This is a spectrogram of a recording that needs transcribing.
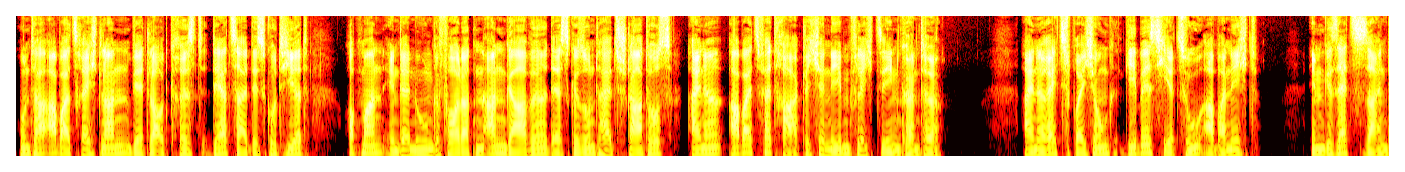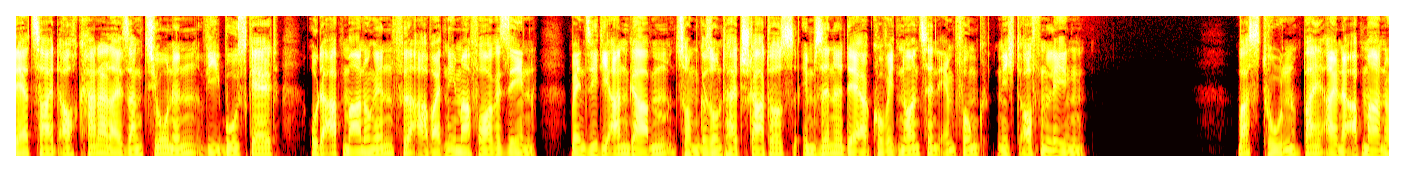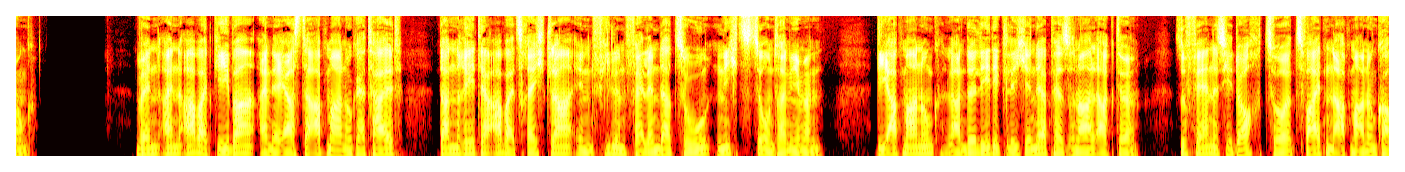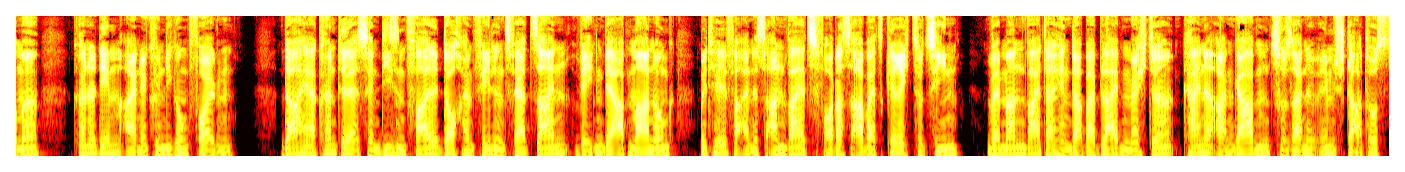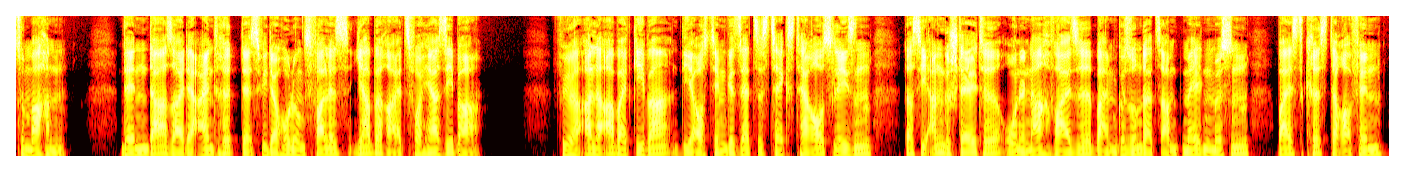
Unter Arbeitsrechtlern wird laut Christ derzeit diskutiert, ob man in der nun geforderten Angabe des Gesundheitsstatus eine arbeitsvertragliche Nebenpflicht sehen könnte. Eine Rechtsprechung gebe es hierzu aber nicht. Im Gesetz seien derzeit auch keinerlei Sanktionen wie Bußgeld oder Abmahnungen für Arbeitnehmer vorgesehen, wenn sie die Angaben zum Gesundheitsstatus im Sinne der Covid-19-Impfung nicht offenlegen. Was tun bei einer Abmahnung? Wenn ein Arbeitgeber eine erste Abmahnung erteilt, dann rät der Arbeitsrechtler in vielen Fällen dazu, nichts zu unternehmen. Die Abmahnung lande lediglich in der Personalakte. Sofern es jedoch zur zweiten Abmahnung komme, könne dem eine Kündigung folgen. Daher könnte es in diesem Fall doch empfehlenswert sein, wegen der Abmahnung mit Hilfe eines Anwalts vor das Arbeitsgericht zu ziehen, wenn man weiterhin dabei bleiben möchte, keine Angaben zu seinem Impfstatus zu machen. Denn da sei der Eintritt des Wiederholungsfalles ja bereits vorhersehbar. Für alle Arbeitgeber, die aus dem Gesetzestext herauslesen, dass sie Angestellte ohne Nachweise beim Gesundheitsamt melden müssen, weist Christ darauf hin,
